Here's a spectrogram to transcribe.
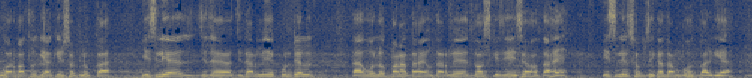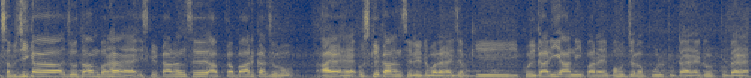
बर्बाद हो गया कृषक लोग का। इसलिए जिधर में एक कुंटल वो लोग बनाता है उधर में दस के जी ऐसा होता है इसलिए सब्ज़ी का दाम बहुत बढ़ गया। सब्ज़ी का जो दाम बढ़ा है इसके कारण से आपका बाढ़ का जो आया है उसके कारण से रेट बढ़ा है जबकि कोई गाड़ी आ नहीं पा रहा है बहुत जगह पुल टूटा है रोड टूटा है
